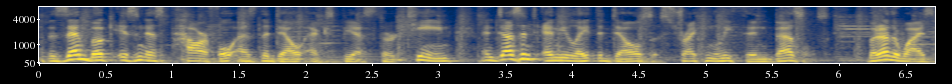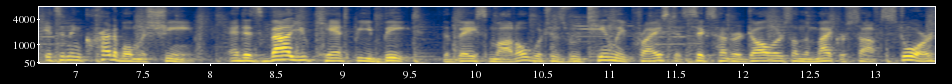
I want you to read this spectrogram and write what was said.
The ZenBook isn't as powerful as the Dell XPS 13 and doesn't emulate the Dell's strikingly thin bezels, but otherwise it's an incredible machine, and its value can't be beat. The base model, which is routinely priced at $600 on the Microsoft Store,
